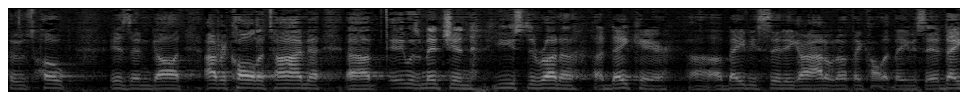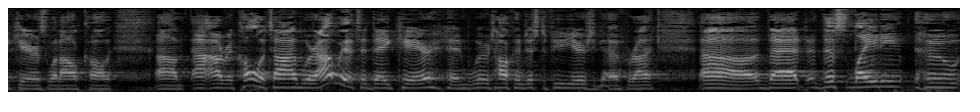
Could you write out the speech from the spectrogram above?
whose hope is in God. I recall a time that uh, it was mentioned you used to run a, a daycare, uh, a babysitting, or I don't know if they call it babysitting. Daycare is what I'll call it. Um, I, I recall a time where I went to daycare, and we were talking just a few years ago, right? Uh, that this lady who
